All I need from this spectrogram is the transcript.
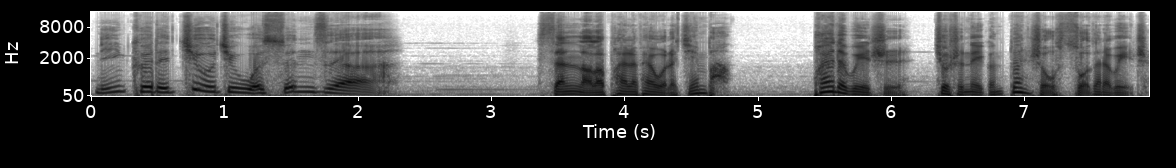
你可得救救我孙子啊！三姥姥拍了拍我的肩膀，拍的位置就是那根断手所在的位置。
